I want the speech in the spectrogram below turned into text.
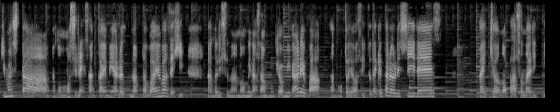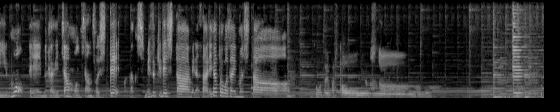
きました。あの、もしね、3回目やるってなった場合は、ぜひ、あの、リスナーの皆さんも興味があれば、あの、お問い合わせいただけたら嬉しいです。はい、今日のパーソナリティも、えー、みかげちゃん、もんさん、そして私、みずきでした。皆さんありがとうございました。ありがとうございました。ありがとうございました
